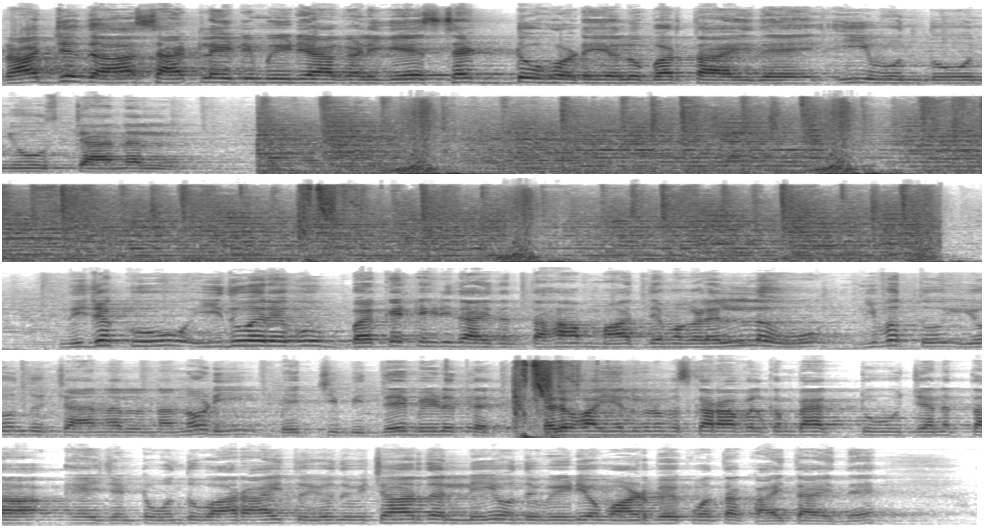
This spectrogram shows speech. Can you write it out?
ರಾಜ್ಯದ ಸ್ಯಾಟಲೈಟ್ ಮೀಡಿಯಾಗಳಿಗೆ ಸೆಡ್ಡು ಹೊಡೆಯಲು ಬರ್ತಾ ಇದೆ ಈ ಒಂದು ನ್ಯೂಸ್ ಚಾನೆಲ್. ನಿಜಕ್ಕೂ ಇದುವರೆಗೂ ಬಕೆಟ್ ಹಿಡಿದಾಯಿದಂತಹ ಮಾಧ್ಯಮಗಳೆಲ್ಲವೂ ಇವತ್ತು ಈ ಒಂದು ಚಾನಲನ್ನು ನೋಡಿ ಬೆಚ್ಚಿ ಬಿದ್ದೇ ಬೀಳುತ್ತೆ. ಹಲೋ ಹಾಯ್ ಎಲ್ರಿಗೂ ನಮಸ್ಕಾರ. Welcome back to Janata agent. ಒಂದು ವಾರ ಆಯಿತು. ಈ ಒಂದು ವಿಚಾರದಲ್ಲಿ ಒಂದು ವಿಡಿಯೋ ಮಾಡಬೇಕು ಅಂತ ಕಾಯ್ತಾ ಇದ್ದೆ.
